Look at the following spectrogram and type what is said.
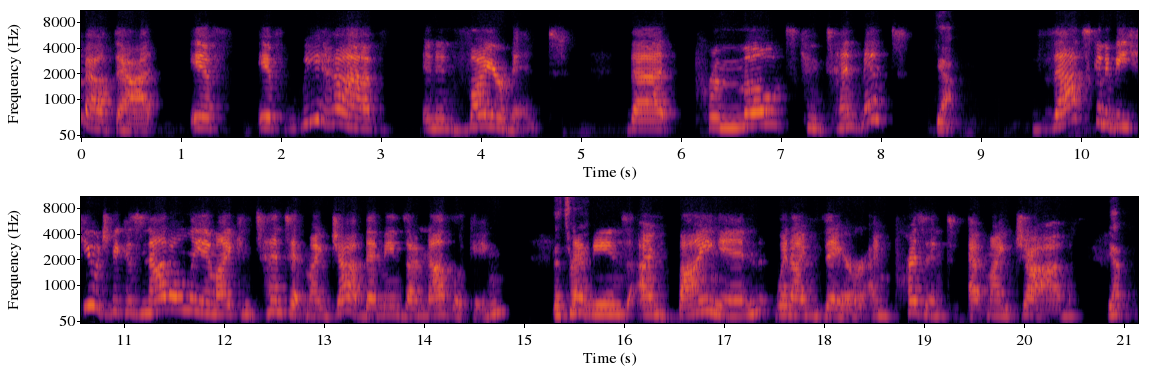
about that, if if we have an environment that promotes contentment, yeah. That's going to be huge because not only am I content at my job, that means I'm not looking. That's right. That means I'm buying in when I'm there, I'm present at my job. Yep.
